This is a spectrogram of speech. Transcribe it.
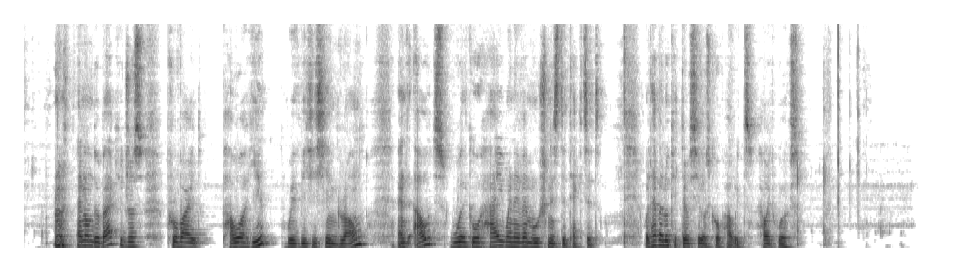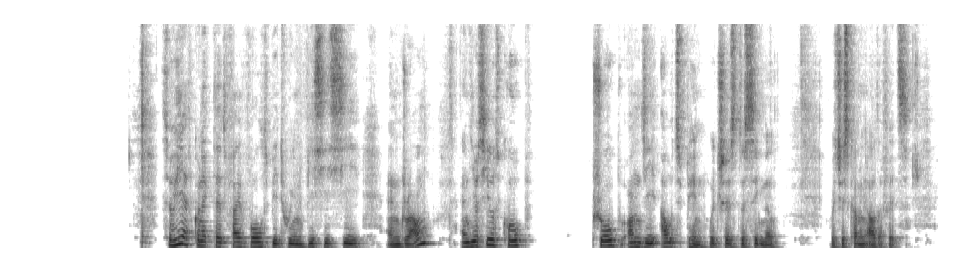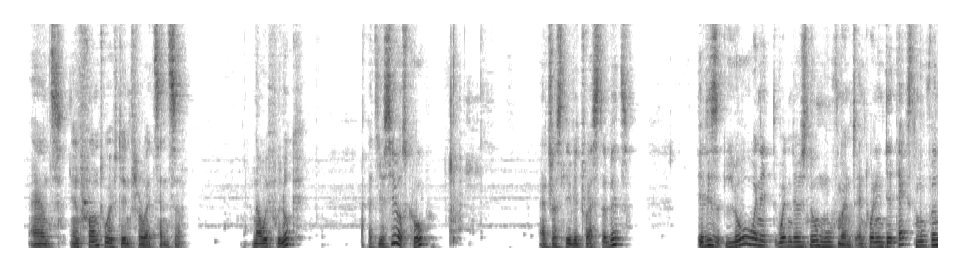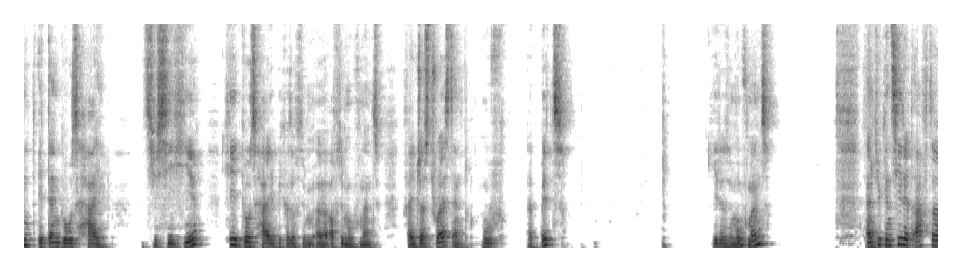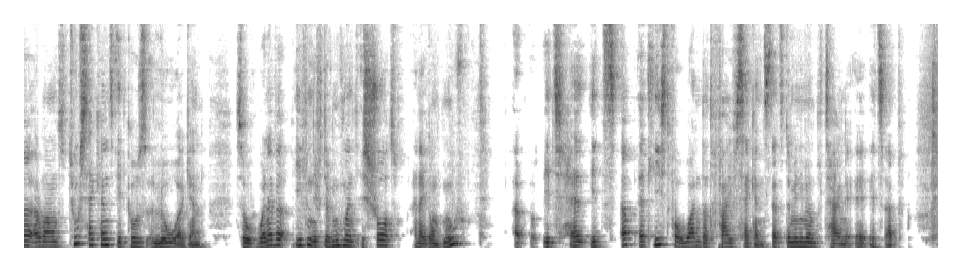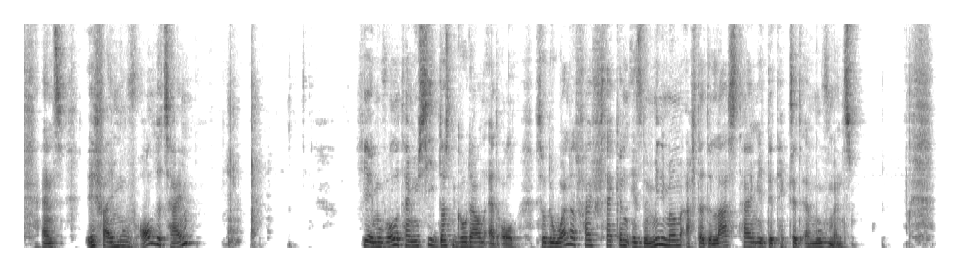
and on the back, you just provide power here with VCC and ground, and out will go high whenever motion is detected. We'll have a look at the oscilloscope, how it, how it works. So here I've connected 5 volts between VCC and ground, and the oscilloscope probe on the out pin, which is the signal, which is coming out of it. And in front we have the infrared sensor. Now if we look at the oscilloscope, and just leave it rest a bit. It is low when it when there's no movement, and when it detects movement, it then goes high. As you see here, here it goes high because of the uh, of the movement. If I just rest and move a bit, here there's a movement. And you can see that after around two seconds, it goes low again. So whenever, even if the movement is short, and I don't move, uh, it it's up at least for 1.5 seconds. That's the minimum time it's up. And if I move all the time, here I move all the time, you see it doesn't go down at all. So the 1.5 second is the minimum after the last time it detected a movement.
